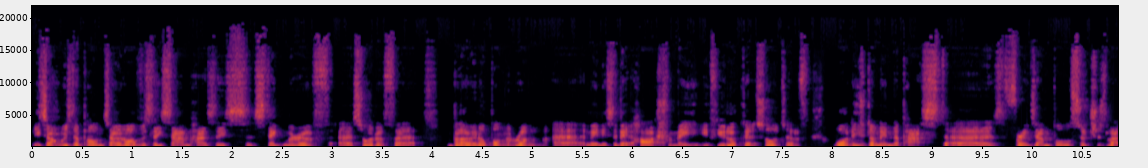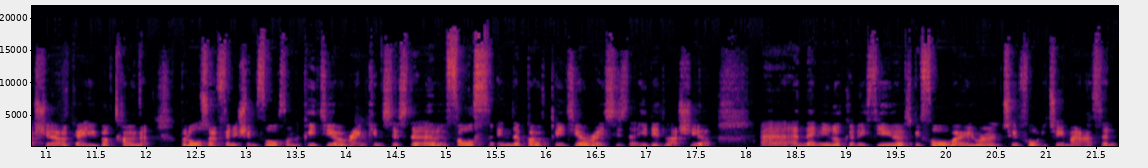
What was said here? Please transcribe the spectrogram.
it's always the point. So obviously Sam has this stigma of uh, sort of uh, blowing up on the run. Uh, I mean, it's a bit harsh for me if you look at sort of what he's done in the past. Uh, for example, such as last year. Okay, you've got Kona, but also finishing fourth on the PTO ranking system, fourth in the both PTO races that he did last year. and then you look at a few years before where he ran a 242 marathon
